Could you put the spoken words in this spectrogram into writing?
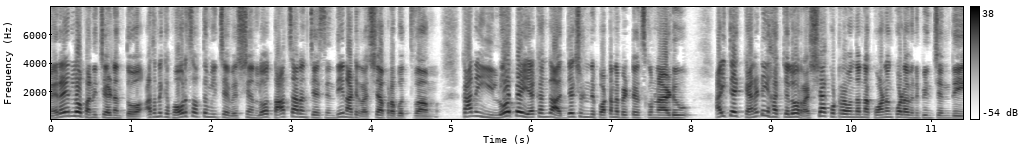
మెరైన్లో పనిచేయడంతో అతనికి పౌరసత్వం ఇచ్చే విషయంలో తాత్సారం చేసింది నాటి రష్యా ప్రభుత్వం. కానీ ఈ లోపే ఏకంగా అధ్యక్షుడిని పొట్టన పెట్టేసుకున్నాడు. అయితే కెనడీ హత్యలో రష్యా కుట్ర ఉందన్న కోణం కూడా వినిపించింది.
